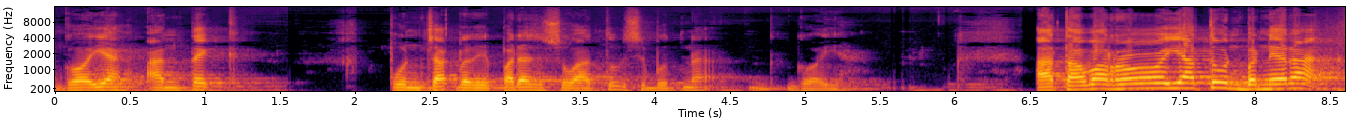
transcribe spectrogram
goyah antek puncak daripada sesuatu disebutna goyah. Atau royatun bendera.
